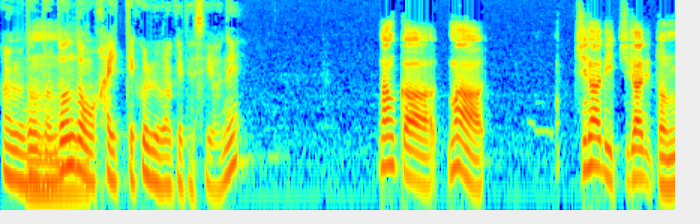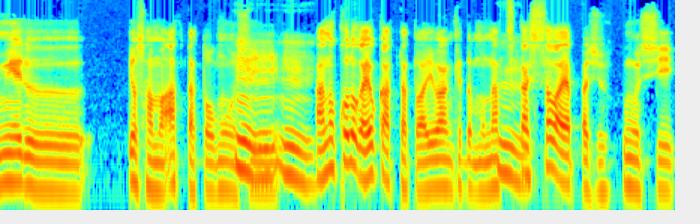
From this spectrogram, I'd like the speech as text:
あのどんどんどんどん入ってくるわけですよね。なんか、まあ、ちらりちらりと見える良さもあったと思うし、うんうんあの頃が良かったとは言わんけども、懐かしさはやっぱり含むし、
